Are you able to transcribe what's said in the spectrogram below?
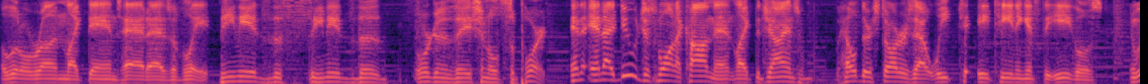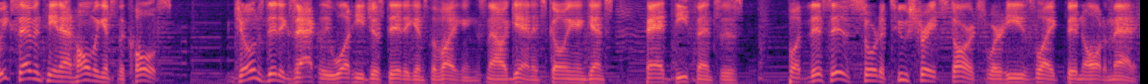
a little run like Dan's had as of late. He needs this. He needs the organizational support. And and I do just want to comment like the Giants held their starters out week 18 against the Eagles. In week 17 at home against the Colts, Jones did exactly what he just did against the Vikings. Now again, it's going against bad defenses, but this is sort of two straight starts where he's like been automatic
